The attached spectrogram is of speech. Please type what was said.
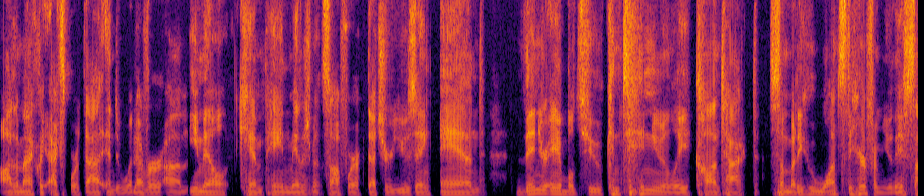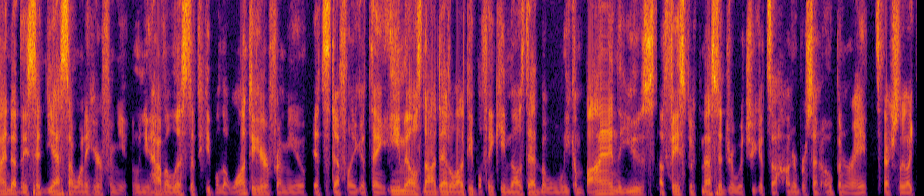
automatically export that into whatever um, email campaign management software that you're using. And then you're able to continually contact somebody who wants to hear from you. They've signed up. They said, Yes, I want to hear from you. And when you have a list of people that want to hear from you, it's definitely a good thing. Email's not dead. A lot of people think email's dead, but when we combine the use of Facebook Messenger, which gets a 100% open rate, it's actually like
